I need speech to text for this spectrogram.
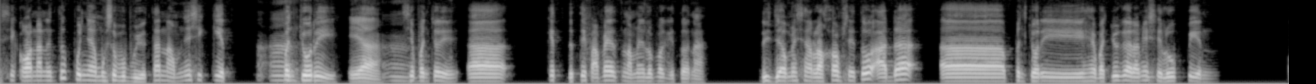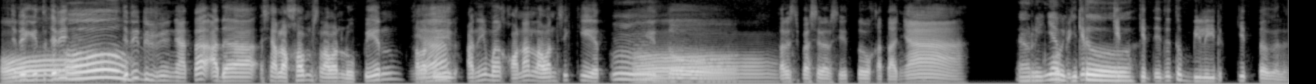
si Conan itu punya musuh bebuyutan namanya si Kit Ah, pencuri Iya. ah. si pencuri eh Kit detektif apa ya namanya lupa gitu nah di zaman Sherlock Holmes itu ada eh pencuri hebat juga namanya si Lupin Jadi gitu, jadi- Oh. jadi di dunia nyata ada Sherlock Holmes lawan Lupin kalau Ya. di anime Conan lawan si Kit Hmm, gitu. Oh. terinspirasi dari situ katanya Teorinya Gua pikir begitu. Kit, Kit itu tuh Billy the Kid tau gak lo?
